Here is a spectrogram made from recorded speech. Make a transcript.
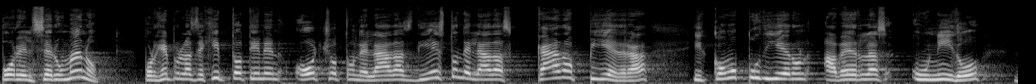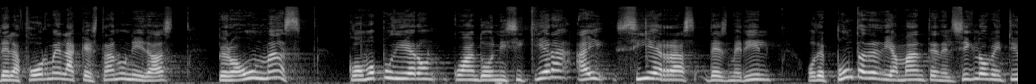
por el ser humano. Por ejemplo, las de Egipto tienen 8 toneladas, 10 toneladas cada piedra y cómo pudieron haberlas unido de la forma en la que están unidas, pero aún más, cómo pudieron cuando ni siquiera hay sierras de esmeril o de punta de diamante en el siglo XXI,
